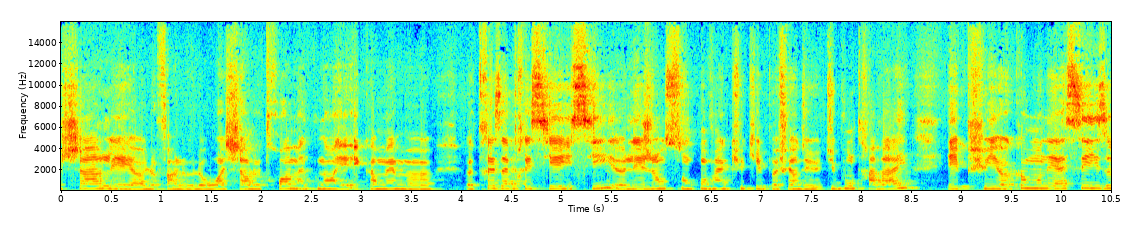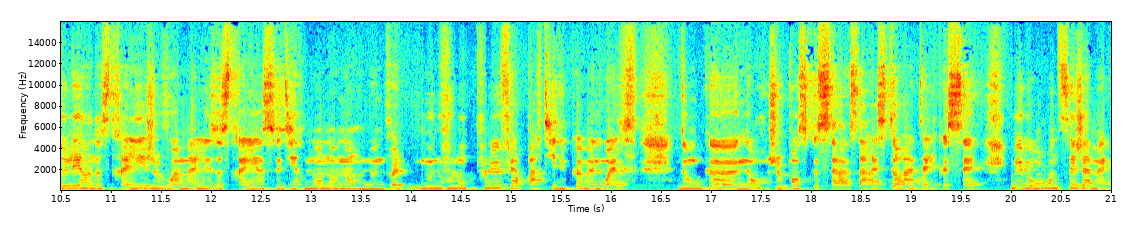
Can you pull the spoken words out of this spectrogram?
Charles et le, roi Charles III maintenant est, quand même très apprécié ici. Les gens sont convaincus qu'il peut faire du, bon travail. Et puis comme on est assez isolé en Australie, je vois mal les Australiens se dire non, non, non, nous ne, voulons plus faire partie du Commonwealth. Donc euh, non, je pense que ça, ça restera tel que c'est. Mais bon, on ne sait jamais.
